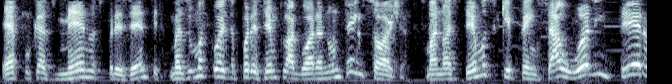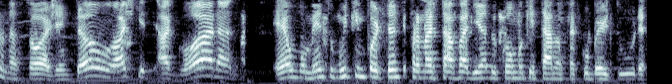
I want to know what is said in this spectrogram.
épocas menos presente. Mas uma coisa, por exemplo, agora não tem soja, mas nós temos que pensar o ano inteiro na soja. Então, eu acho que agora é um momento muito importante para nós estar avaliando como que está a nossa cobertura.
